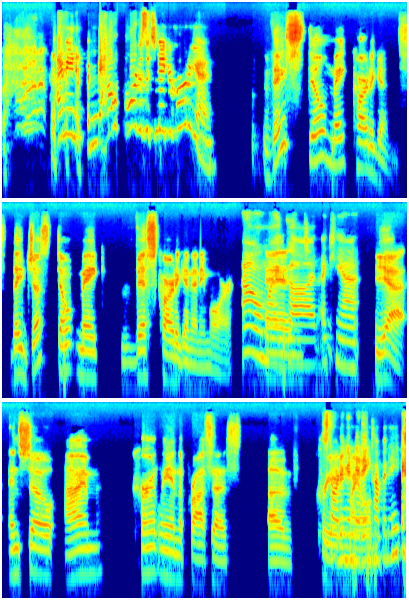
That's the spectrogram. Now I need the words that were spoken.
I mean, how hard is it to make a cardigan? They still make cardigans. They just don't make this cardigan anymore. Oh my and, God. I can't. Yeah. And so I'm currently in the process of creating starting a knitting own. company.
